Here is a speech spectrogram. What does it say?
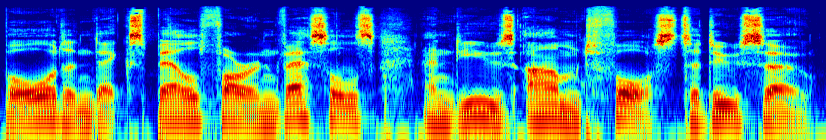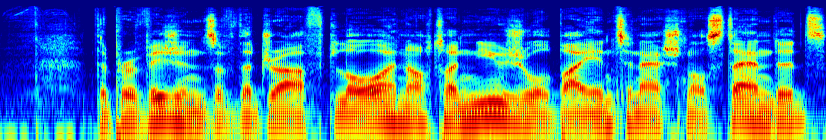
board and expel foreign vessels, and use armed force to do so. The provisions of the draft law are not unusual by international standards.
